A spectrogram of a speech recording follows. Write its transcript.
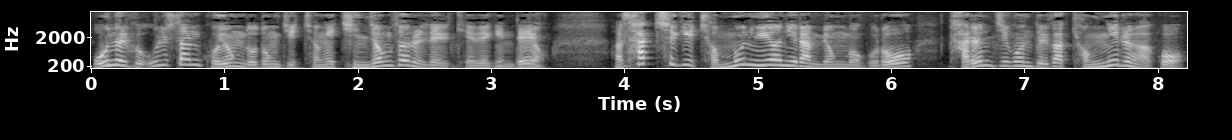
오늘 그 울산 고용노동지청에 진정서를 낼 계획인데요. 아, 사측이 전문위원이란 명목으로 다른 직원들과 격리를 하고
